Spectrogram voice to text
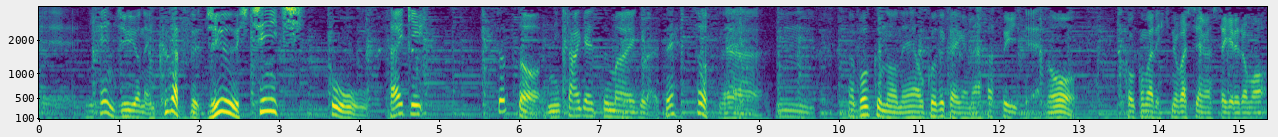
えー、2014年9月17日。おお。最近。ちょっと2ヶ月前ぐらいですね。そうですね。うん。まあ、僕のね、お小遣いがなさすぎて、おお。ここまで引き伸ばしちゃいましたけれども、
